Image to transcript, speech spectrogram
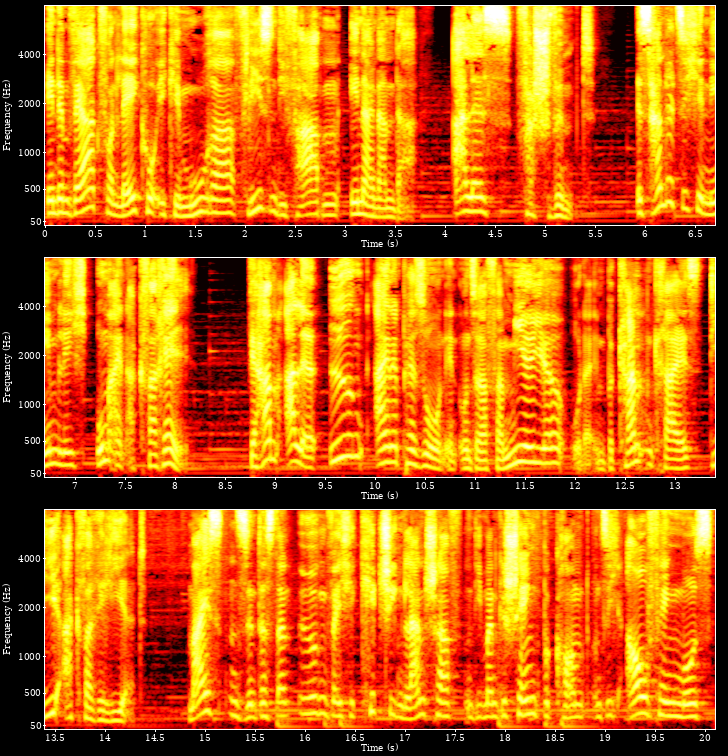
In dem Werk von Leiko Ikemura fließen die Farben ineinander. Alles verschwimmt. Es handelt sich hier nämlich um ein Aquarell. Wir haben alle irgendeine Person in unserer Familie oder im Bekanntenkreis, die aquarelliert. Meistens sind das dann irgendwelche kitschigen Landschaften, die man geschenkt bekommt und sich aufhängen muss,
